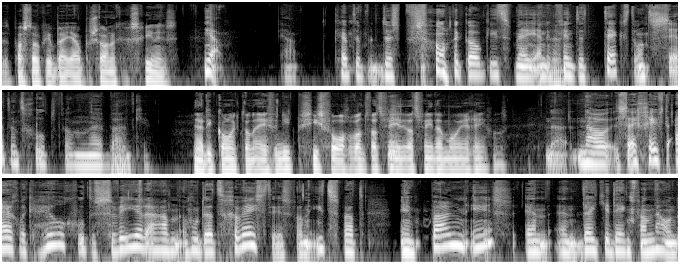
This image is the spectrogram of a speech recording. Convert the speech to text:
het past ook weer bij jouw persoonlijke geschiedenis. Ja, ik heb er dus persoonlijk ook iets mee. En ik vind de tekst ontzettend goed van uh, Boukje. Ja, die kon ik dan even niet precies volgen. Want wat vind je, wat vind je daar mooie regels? Nou, nou, zij geeft eigenlijk heel goed de sfeer aan hoe dat geweest is. Van iets wat in puin is. En, en dat je denkt van, nou,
